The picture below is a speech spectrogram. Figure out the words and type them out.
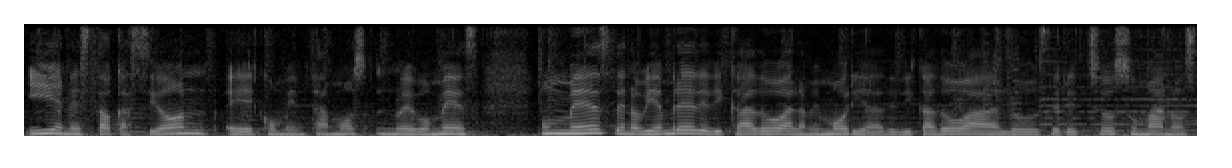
y en esta ocasión eh, comenzamos nuevo mes. Un mes de noviembre dedicado a la memoria, dedicado a los derechos humanos,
